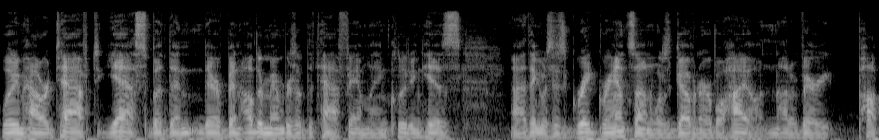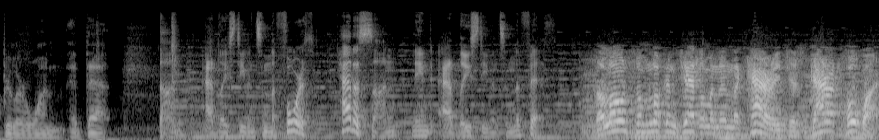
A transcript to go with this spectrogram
William Howard Taft, yes, but then there have been other members of the Taft family, including his, uh, I think it was his great grandson was governor of Ohio, not a very popular one at that. Son, Adlai Stevenson IV, had a son named Adlai Stevenson V. The lonesome looking gentleman in the carriage is Garrett Hobart.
